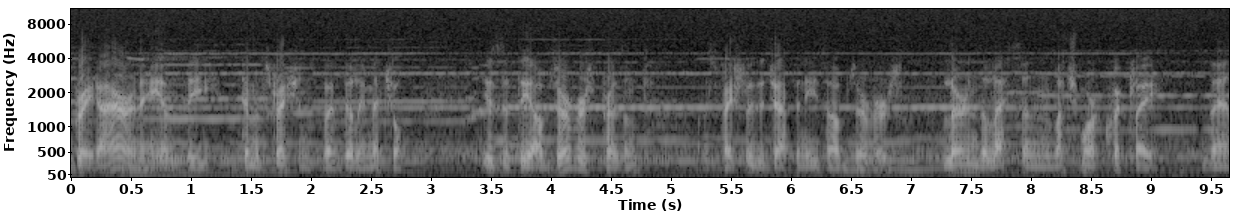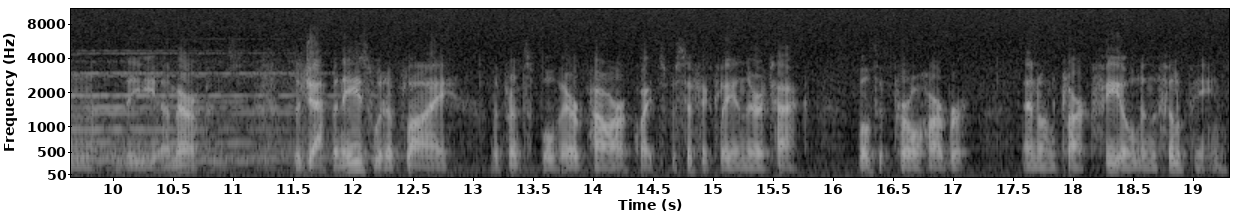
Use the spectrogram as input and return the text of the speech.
Great irony of the demonstrations by Billy Mitchell is that the observers present, especially the Japanese observers, learned the lesson much more quickly than the Americans. The Japanese would apply the principle of air power quite specifically in their attack, both at Pearl Harbor and on Clark Field in the Philippines,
